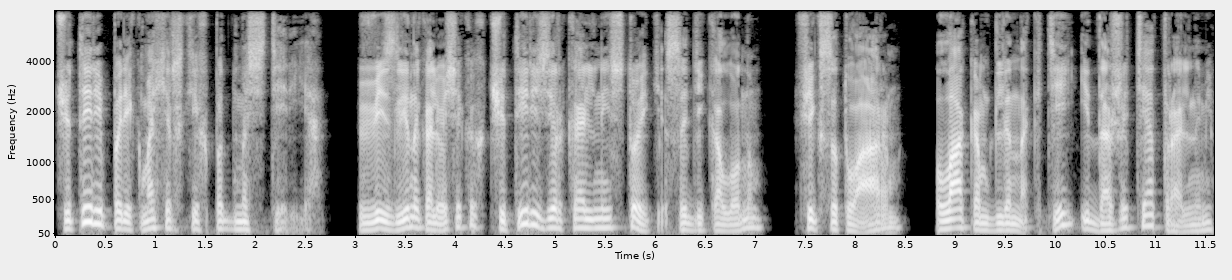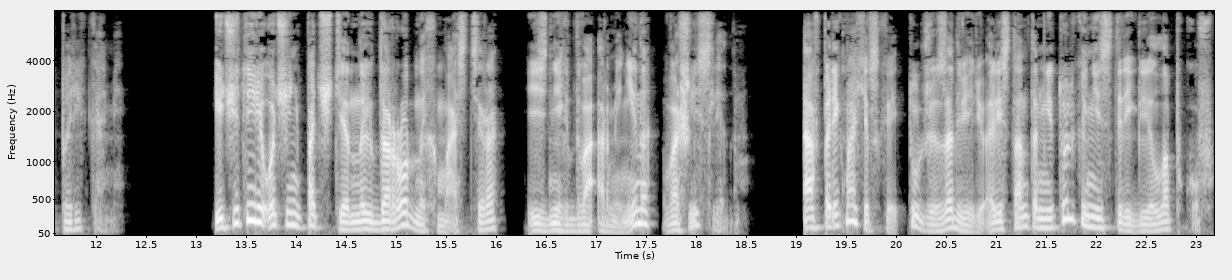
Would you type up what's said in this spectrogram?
четыре парикмахерских подмастерья ввезли на колесиках четыре зеркальные стойки с одеколоном, фиксатуаром, лаком для ногтей и даже театральными париками. И четыре очень почтенных дородных мастера, из них два армянина, вошли следом. А в парикмахерской, тут же за дверью, арестантам не только не стригли лобков,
